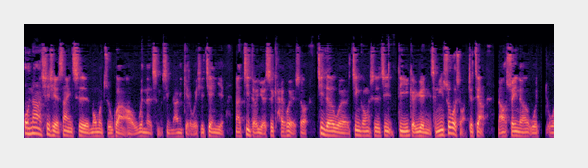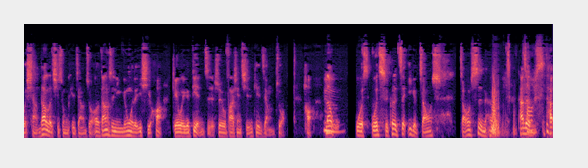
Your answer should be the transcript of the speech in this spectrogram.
哦，那谢谢上一次某某主管哦问了什么事情，然后你给了我一些建议。那记得有一次开会的时候，记得我进公司第第一个月，你曾经说过什么？就这样。然后，所以呢，我我想到了，其实我们可以这样做。哦，当时您跟我的一席话，给我一个点子，所以我发现其实可以这样做。”好，那我我此刻这一个招式招式呢，它的它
